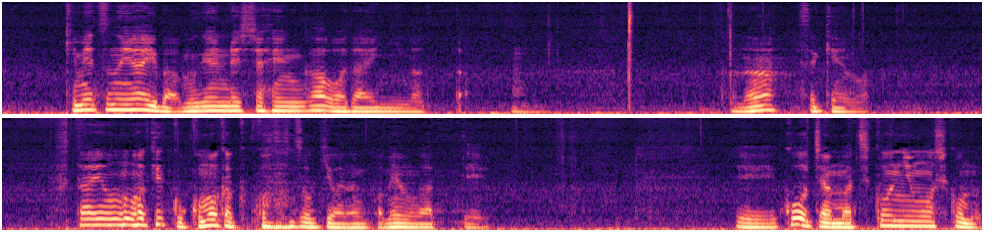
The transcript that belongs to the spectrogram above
「鬼滅の刃無限列車編」が話題になった。かな世間は。二音は結構細かくこの時はなんかメモがあって「えー、こうちゃんマチコンに申し込む」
